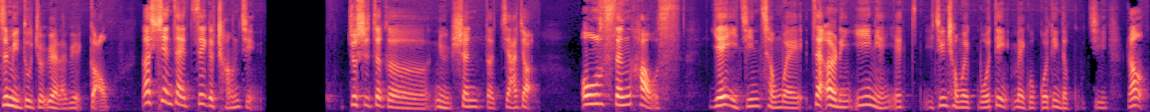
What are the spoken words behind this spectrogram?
知名度就越来越高。那现在这个场景，就是这个女生的家叫 Olsen House，也已经成为在二零一一年也已经成为国定美国国定的古迹。然后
